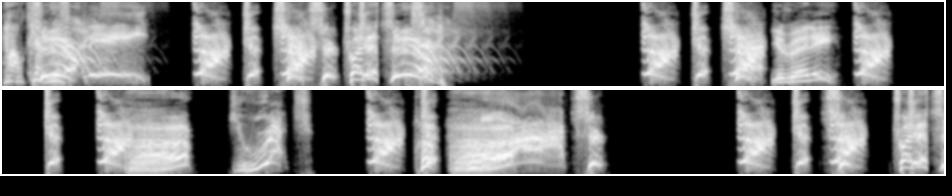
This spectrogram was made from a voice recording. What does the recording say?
How can this be? Try this! You ready? You wretch! Try this!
